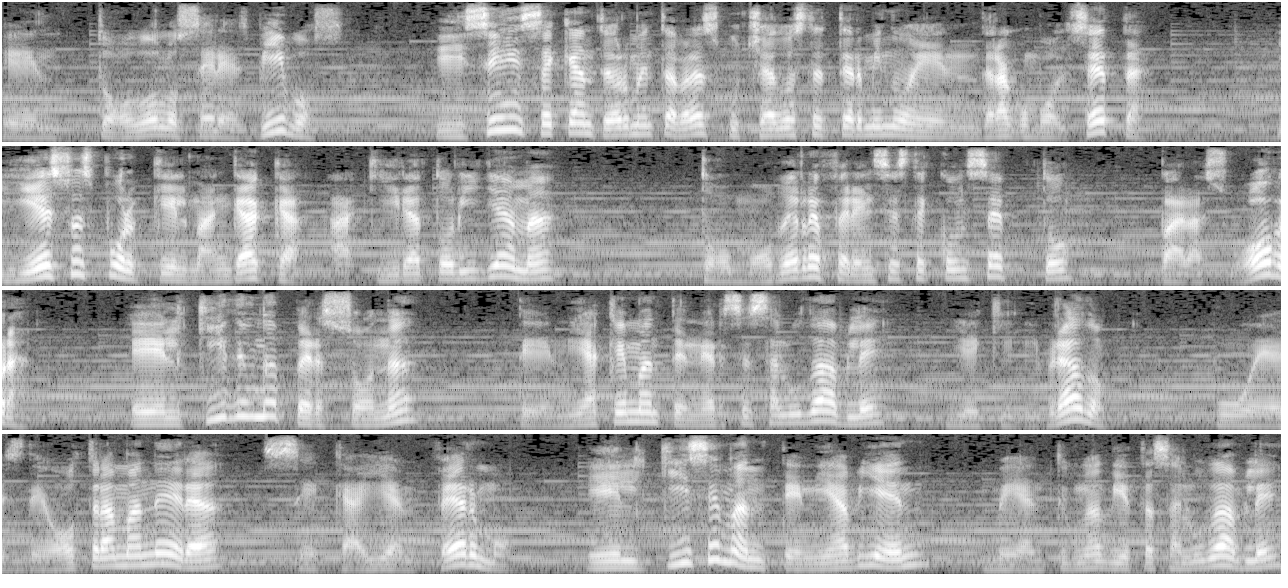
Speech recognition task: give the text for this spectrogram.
en todos los seres vivos. Y sí, sé que anteriormente habrá escuchado este término en Dragon Ball Z, y eso es porque el mangaka Akira Toriyama tomó de referencia este concepto para su obra. El ki de una persona tenía que mantenerse saludable y equilibrado, pues de otra manera se caía enfermo. El ki se mantenía bien mediante una dieta saludable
